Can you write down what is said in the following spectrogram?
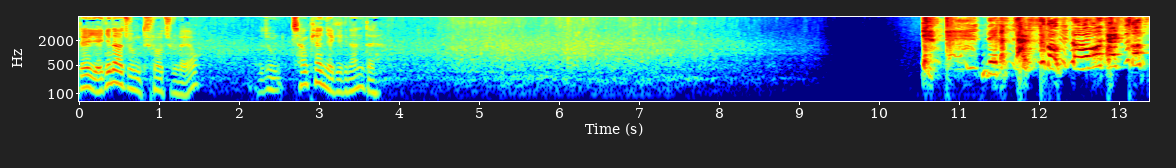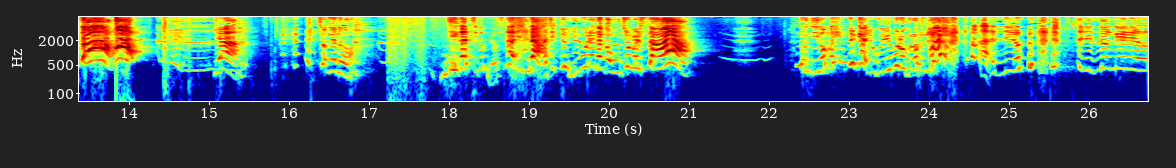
내 얘기나 좀 들어줄래요? 좀 창피한 얘기긴 한데. 내가 살 수가 없어! 살 수가 없어! 아! 야! 정현우, 네가 지금 몇 살인데 아직도 이불에다가 오줌을 싸? 너 네 엄마 힘들게 하려고 일부러 그러는 거야? 아니요, 죄송해요.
